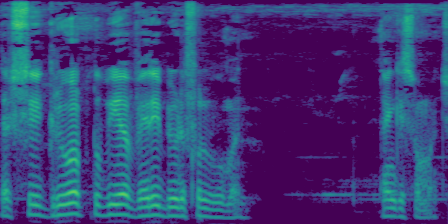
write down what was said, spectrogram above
that she grew up to be a very beautiful woman. Thank you so much.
